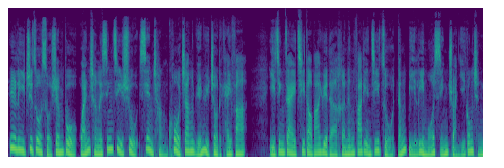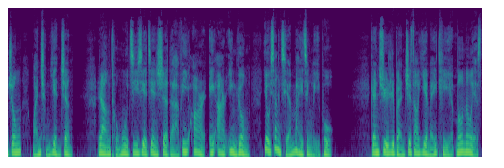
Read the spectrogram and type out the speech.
日立制作所宣布完成了新技术现场扩张元宇宙的开发，已经在七到八月的核能发电机组等比例模型转移工程中完成验证，让土木机械建设的 VR AR 应用又向前迈进了一步。根据日本制造业媒体 Monoist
